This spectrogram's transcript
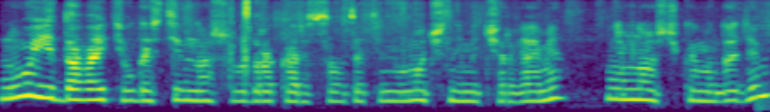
Ну и давайте угостим нашего дракариса вот этими мощными червями. Немножечко ему дадим.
